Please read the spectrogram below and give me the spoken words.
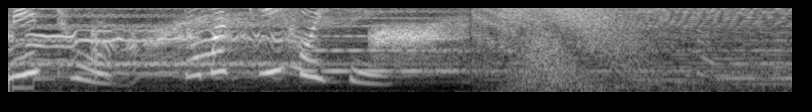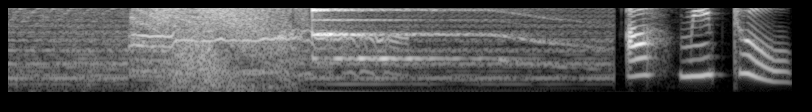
মিঠু, তোমার কি হইছে? আহ, মিঠু,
